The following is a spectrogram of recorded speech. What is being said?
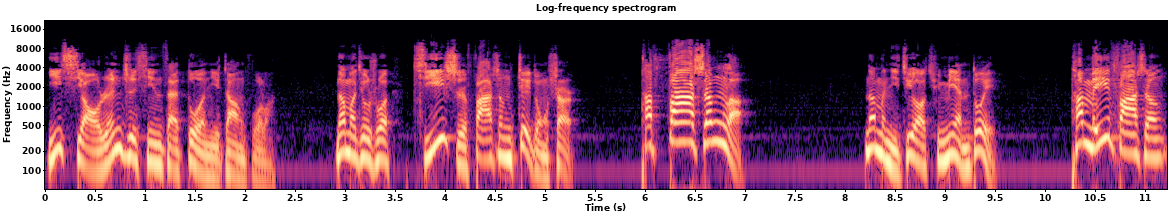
以小人之心在剁你丈夫了。那么就说，即使发生这种事儿，它发生了，那么你就要去面对。他没发生，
